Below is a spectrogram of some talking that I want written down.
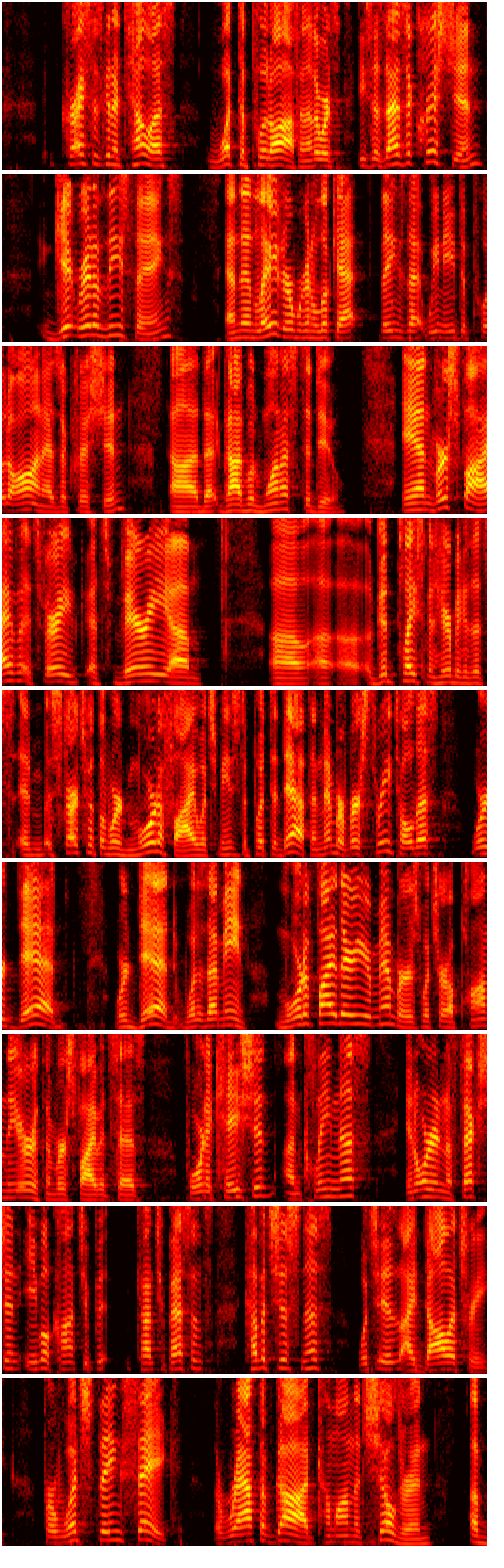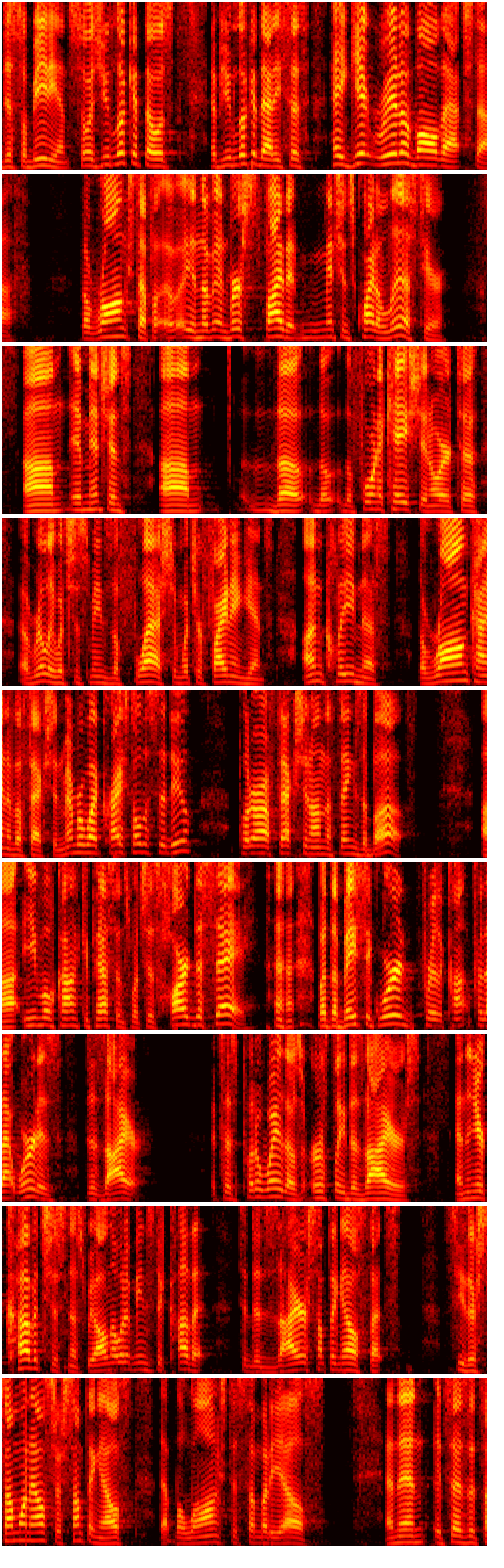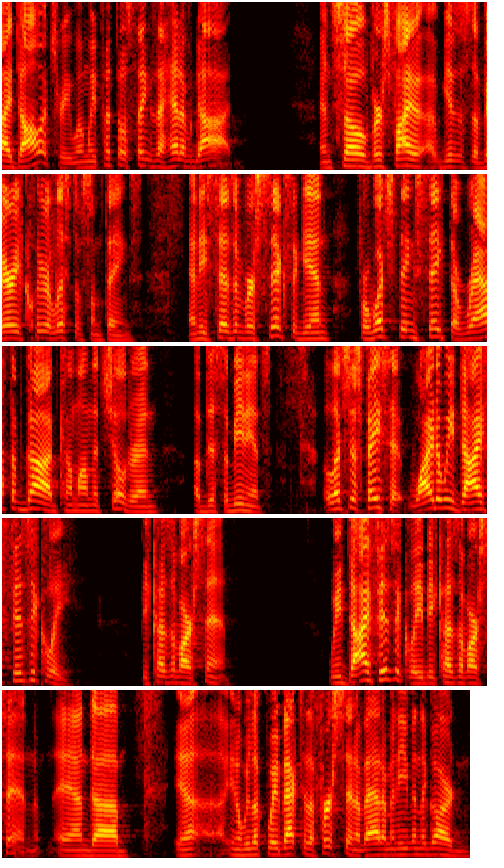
Christ is going to tell us what to put off. In other words, He says, as a Christian, get rid of these things and then later, we're going to look at things that we need to put on as a Christian uh, that God would want us to do. And verse 5, it's very, it's very um, uh, a, a, good placement here because it starts with the word mortify, which means to put to death. And remember, verse 3 told us we're dead. We're dead. What does that mean? Mortify there your members which are upon the earth. In verse 5, it says, fornication, uncleanness, inordinate affection, evil concupiscence covetousness, which is idolatry, for which things' sake the wrath of God come on the children of disobedience. So as you look at those, if you look at that, he says, hey, get rid of all that stuff, the wrong stuff. Uh, in, the, in verse 5, it mentions quite a list here. Um, it mentions um, the, the, the, fornication, or to uh, really, which just means the flesh and what you're fighting against, uncleanness, the wrong kind of affection. Remember what Christ told us to do? put our affection on the things above. Uh, evil concupiscence, which is hard to say, but the basic word for, the, for that word is desire. It says, put away those earthly desires. And then your covetousness. We all know what it means to covet, to desire something else that's it's either someone else or something else that belongs to somebody else. And then it says it's idolatry when we put those things ahead of God. And so verse 5 uh, gives us a very clear list of some things. And he says in verse 6 again, for which things sake the wrath of God come on the children of disobedience. Let's just face it, why do we die physically? Because of our sin. We die physically because of our sin. And, um, you know, we look way back to the first sin of Adam and Eve in the garden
